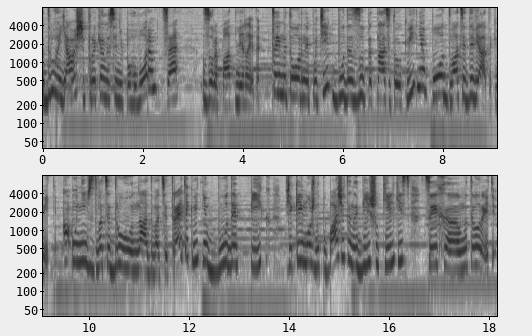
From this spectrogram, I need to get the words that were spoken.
Друге явище, про яке ми сьогодні поговоримо, це зорепад Ліриди. Цей метеорний потік буде з 15 квітня по 29 квітня. А у ніч з 22 на 23 квітня буде пік, в який можна побачити найбільшу кількість цих е, метеоритів.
